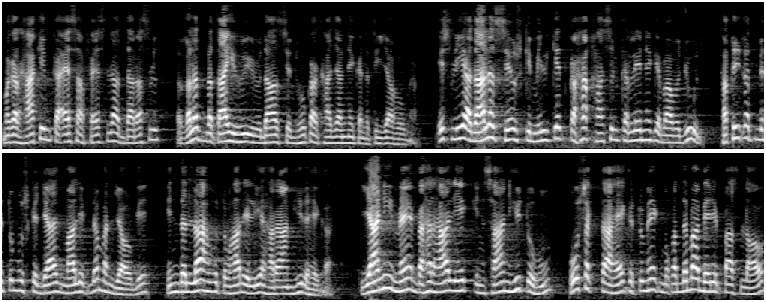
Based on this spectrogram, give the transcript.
مگر حاکم کا ایسا فیصلہ دراصل غلط بتائی ہوئی روداد سے دھوکہ کھا جانے کا نتیجہ ہوگا۔ اس لیے عدالت سے اس کی ملکیت کا حق حاصل کر لینے کے باوجود حقیقت میں تم اس کے جائز مالک نہ بن جاؤ گے اند اللہ وہ تمہارے لیے حرام ہی رہے گا۔ یعنی میں بہرحال ایک انسان ہی تو ہوں ہو سکتا ہے کہ تمہیں ایک مقدمہ میرے پاس لاؤ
